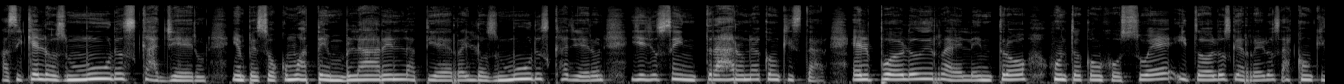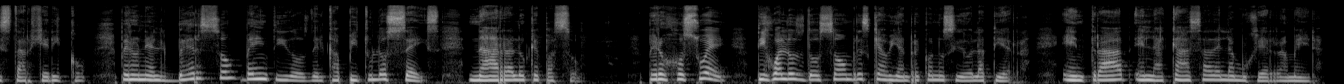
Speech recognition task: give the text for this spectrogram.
así que los muros cayeron y empezó como a temblar en la tierra y los muros cayeron y ellos se entraron a conquistar. El pueblo de Israel entró junto con Josué y todos los guerreros a conquistar Jericó. Pero en el verso 22 del capítulo 6 narra lo que pasó. Pero Josué dijo a los dos hombres que habían reconocido la tierra, entrad en la casa de la mujer ramera,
